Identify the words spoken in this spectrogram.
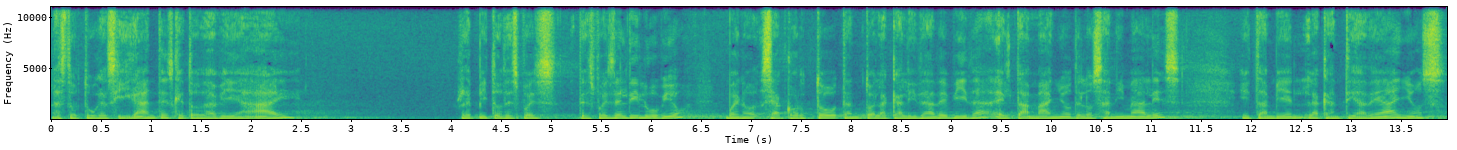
las tortugas gigantes que todavía hay, repito, después, después del diluvio, bueno, se acortó tanto la calidad de vida, el tamaño de los animales y también la cantidad de años,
